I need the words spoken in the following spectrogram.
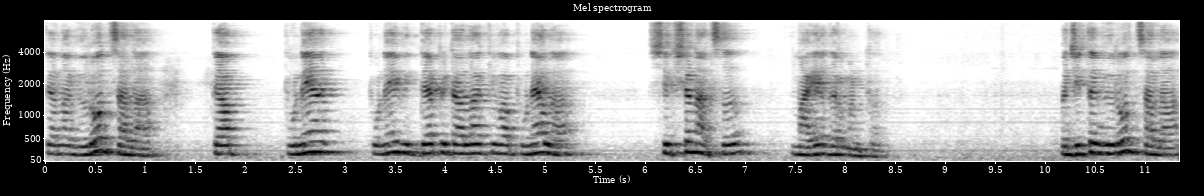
त्यांना विरोध झाला त्या पुण्यात पुणे विद्यापीठाला किंवा पुण्याला शिक्षणाचं माहेरघर म्हणतात. पण जिथं विरोध झाला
